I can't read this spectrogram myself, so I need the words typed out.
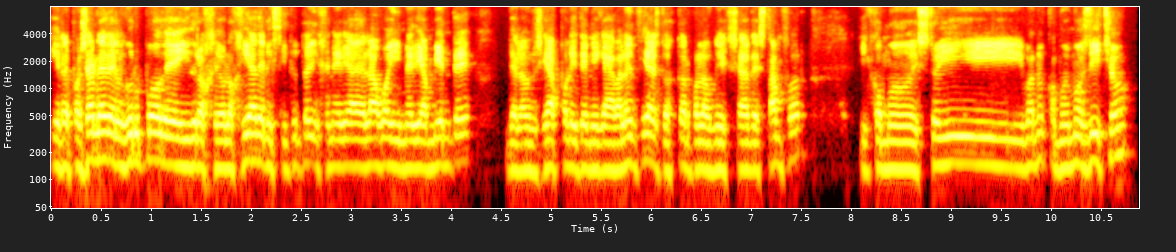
y responsable del grupo de hidrogeología del Instituto de Ingeniería del Agua y Medio Ambiente de la Universidad Politécnica de Valencia, es doctor por la Universidad de Stanford y como estoy, bueno, como hemos dicho,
